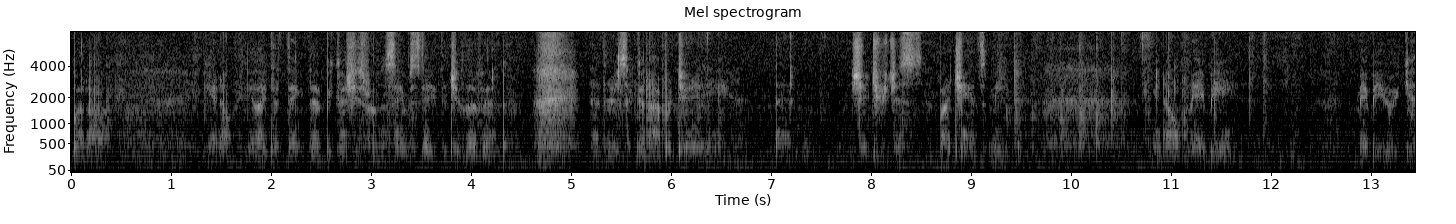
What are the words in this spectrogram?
but uh, you know, you like to think that because she's from the same state that there's a good opportunity that should you just by chance meet, you know, maybe, maybe you would get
